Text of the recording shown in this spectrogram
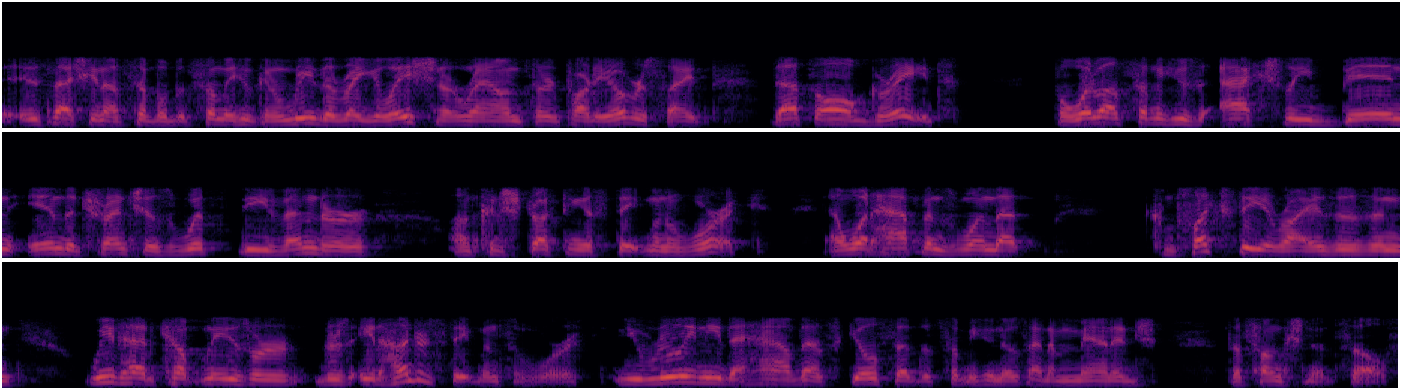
it's actually not simple, but somebody who can read the regulation around third party oversight. That's all great. But what about somebody who's actually been in the trenches with the vendor on constructing a statement of work? And what happens when that complexity arises and we've had companies where there's 800 statements of work. You really need to have that skill set that somebody who knows how to manage the function itself.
